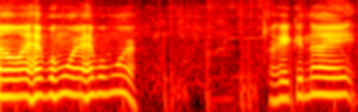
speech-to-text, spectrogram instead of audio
No, I have one more, I have one more. Okay, good night.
